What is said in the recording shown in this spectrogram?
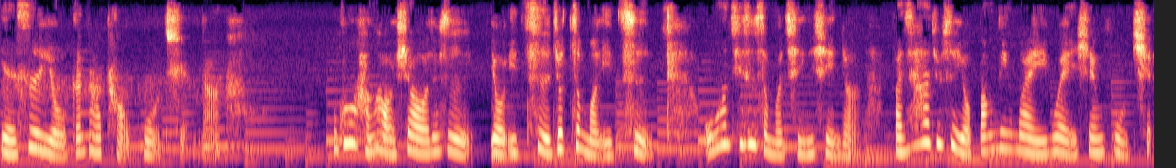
也是有跟他讨过钱呐。不过很好笑，就是有一次，就这么一次，我忘记是什么情形了。反正他就是有帮另外一位先付钱。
